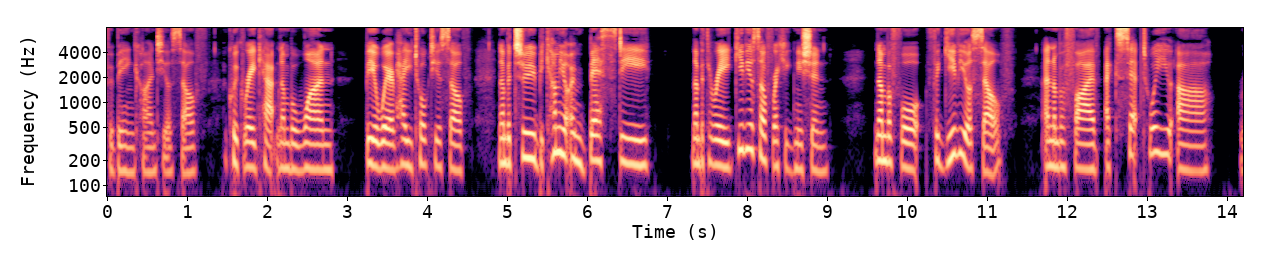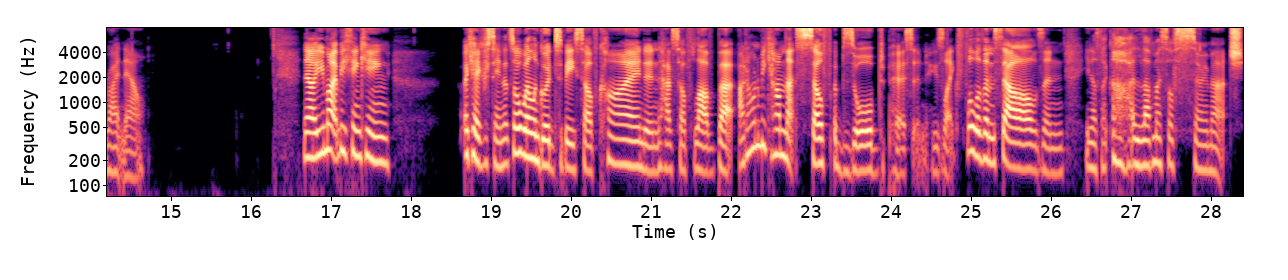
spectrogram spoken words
for being kind to yourself. A quick recap. Number 1, be aware of how you talk to yourself. Number 2, become your own bestie. Number 3, give yourself recognition. Number 4, forgive yourself. And number five, accept where you are right now. Now, you might be thinking, okay, Christine, it's all well and good to be self kind and have self love, but I don't want to become that self absorbed person who's like full of themselves and, you know, it's like, oh, I love myself so much.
